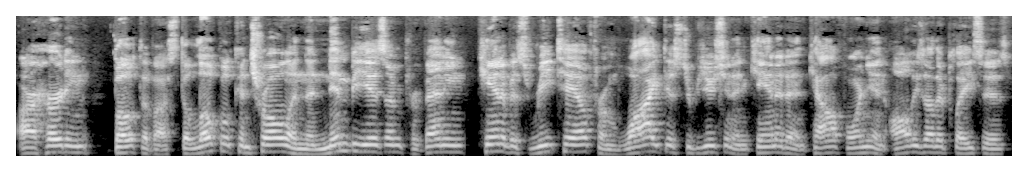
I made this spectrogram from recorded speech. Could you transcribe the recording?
are hurting both of us. The local control and the NIMBYism preventing cannabis retail from wide distribution in Canada and California and all these other places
